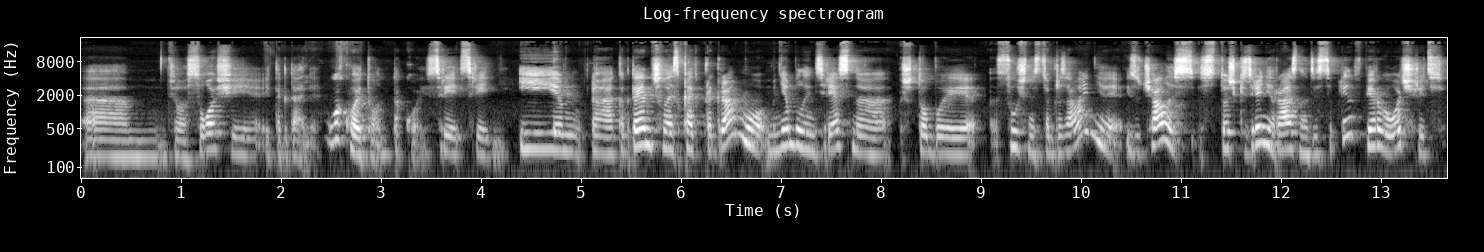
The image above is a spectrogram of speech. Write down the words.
Эм, философии и так далее. Какой-то он такой, сред, средний. И э, когда я начала искать программу, мне было интересно, чтобы сущность образования изучалась с точки зрения разных дисциплин, в первую очередь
